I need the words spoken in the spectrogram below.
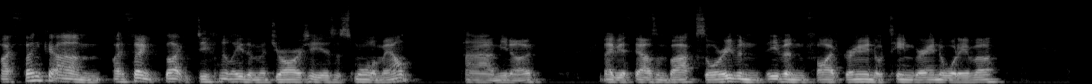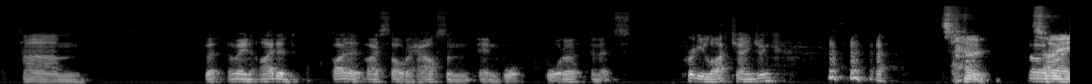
I think um, I think like definitely the majority is a small amount. Um, you know, maybe a thousand bucks or even even five grand or ten grand or whatever. Um, but I mean, I did I I sold a house and and bought bought it, and it's pretty life changing. so, so, so uh,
